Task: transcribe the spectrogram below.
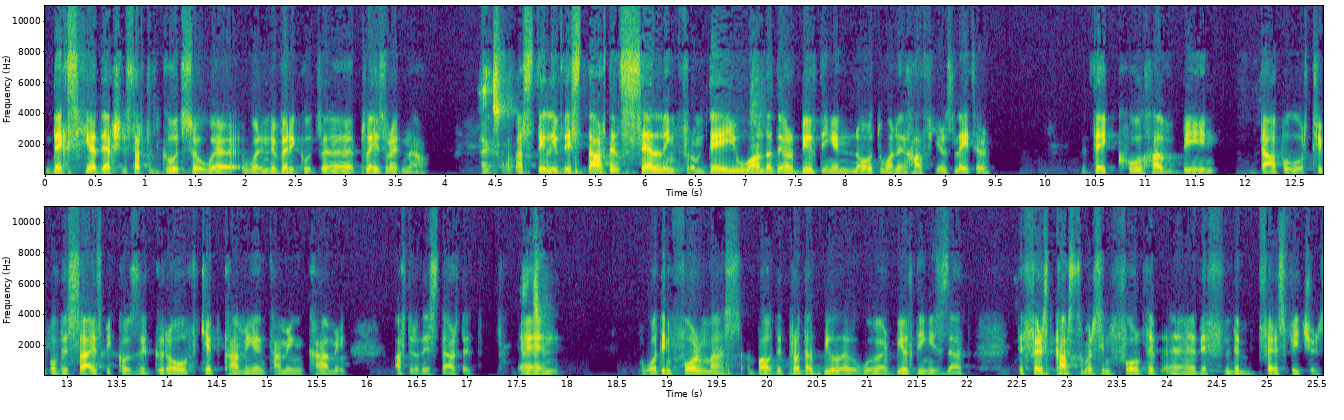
Next year they actually started good, so we're we're in a very good uh, place right now. Excellent. But still, if they started selling from day one that they are building and not one and a half years later, they could have been double or triple the size because the growth kept coming and coming and coming after they started. And what informed us about the product build, uh, we were building is that the first customers informed the, uh, the, the first features.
